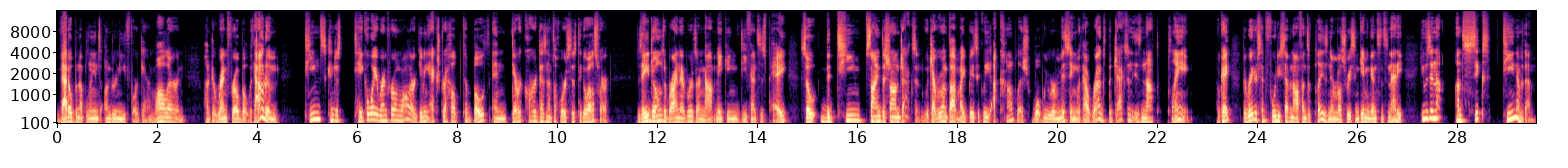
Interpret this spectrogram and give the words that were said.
That opened up lanes underneath for Darren Waller and Hunter Renfrow. But without him, teams can just take away Renfrow and Waller, giving extra help to both. And Derek Carr doesn't have the horses to go elsewhere. Zay Jones and Bryan Edwards are not making defenses pay. So the team signed DeSean Jackson, which everyone thought might basically accomplish what we were missing without Ruggs, but Jackson is not playing. Okay? The Raiders had 47 offensive plays in their most recent game against Cincinnati. He was in on 16 of them.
